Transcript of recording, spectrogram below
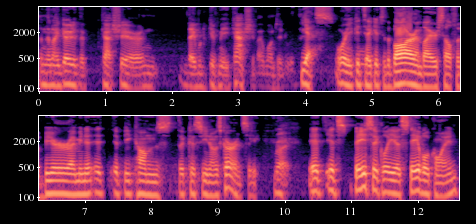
and then I go to the cashier, and they would give me cash if I wanted. With Yes, or you could take it to the bar and buy yourself a beer. I mean, it, it, it becomes the casino's currency. right. It, it's basically a stable coin.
